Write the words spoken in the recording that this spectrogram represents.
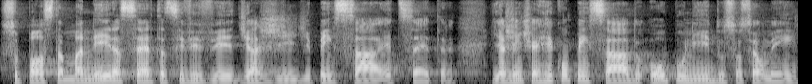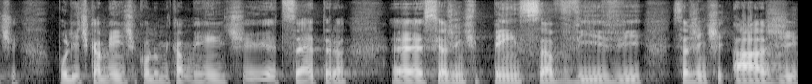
suposta maneira certa de se viver, de agir, de pensar, etc. E a gente é recompensado ou punido socialmente, politicamente, economicamente, etc., é, se a gente pensa, vive, se a gente age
